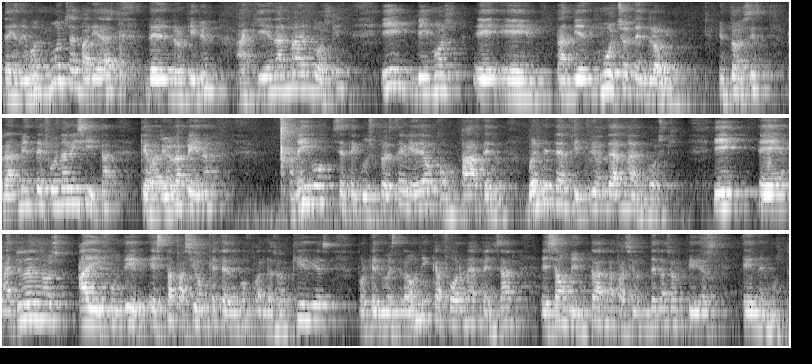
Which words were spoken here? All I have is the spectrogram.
tenemos muchas variedades de Dendroquilum aquí en Alma del Bosque y vimos eh, eh, también muchos dendrobium. Entonces, realmente fue una visita que valió la pena. Amigo, si te gustó este video, compártelo. Vuélvete anfitrión de Alma del Bosque. Y eh, ayúdanos a difundir esta pasión que tenemos por las orquídeas, porque nuestra única forma de pensar es aumentar la pasión de las orquídeas en el mundo.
